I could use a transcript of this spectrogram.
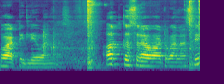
વાટી લેવાના છે. અધકસરા વાટવાના છે.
